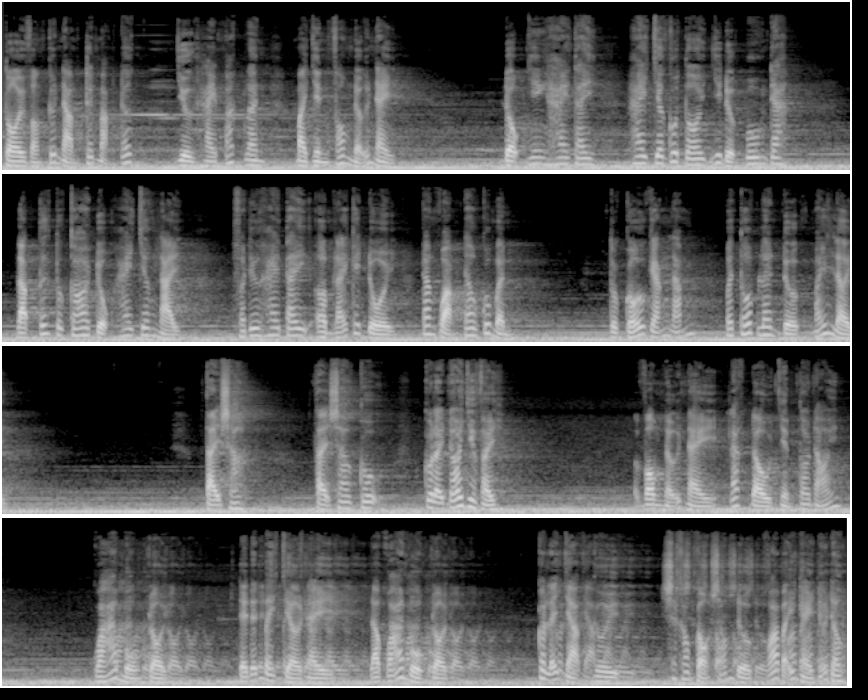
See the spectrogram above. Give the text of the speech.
Tôi vẫn cứ nằm trên mặt đất, dương hai mắt lên mà nhìn phong nữ này. Đột nhiên hai tay, hai chân của tôi như được buông ra. Lập tức tôi co đột hai chân lại và đưa hai tay ôm lấy cái đùi đang quặn đau của mình. Tôi cố gắng lắm mới thốt lên được mấy lời. Tại sao? Tại sao cô cô lại nói như vậy? Vong nữ này lắc đầu nhìn tôi nói Quá muộn rồi. Để đến bây giờ này là quá muộn rồi. Có lẽ nhà người sẽ không còn sống được quá bảy ngày nữa đâu.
